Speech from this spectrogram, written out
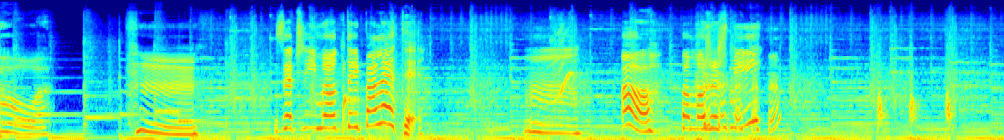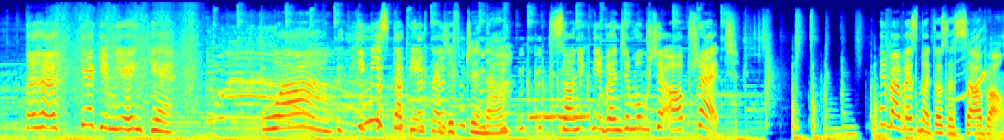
Wow. Hmm. Zacznijmy od tej palety. Hmm. O, pomożesz mi? Jakie miękkie. Wow, kim jest ta piękna dziewczyna? Sonic nie będzie mógł się oprzeć. Chyba wezmę to ze sobą.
